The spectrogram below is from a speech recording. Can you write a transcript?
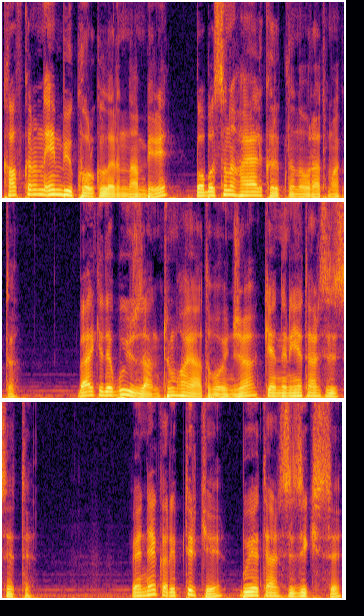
Kafka'nın en büyük korkularından biri babasını hayal kırıklığına uğratmaktı. Belki de bu yüzden tüm hayatı boyunca kendini yetersiz hissetti. Ve ne gariptir ki bu yetersizlik hissi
